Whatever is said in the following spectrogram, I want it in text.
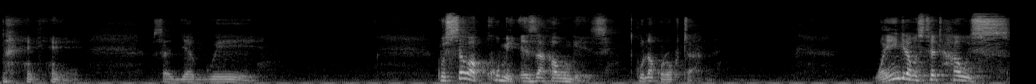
musajja gwe ku ssaawa kumi ezakawungeezi ku lunaku olwokutaano wayingira mu state house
